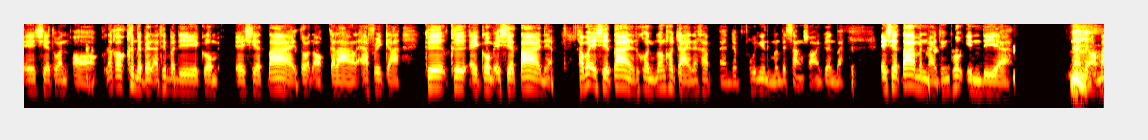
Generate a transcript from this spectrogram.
เอเชียตะวันออก แล้วก็ขึ้นไปเป็นอธิบดีกรมเอเชียใต้ตะวันออกกลางและแอฟริกา คือคือไอ้กรมเอเชียใต้เนี่ยคำว่าเอเชียใต้เนี่ยทุกคนต้องเข้าใจนะครับอ่าเดี๋ยวพูดงี้เดี๋ยวเหมือนไปสั่งสอนเกินไปเอเชียใต้มันหมายถึงพวกอินเดียอืนะมนึกออกไหม?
